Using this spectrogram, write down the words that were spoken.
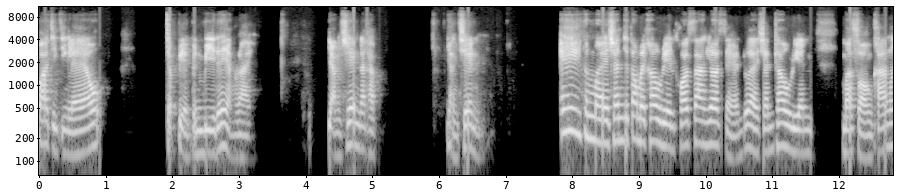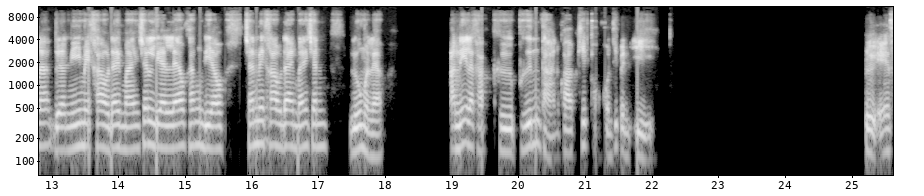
ว่าจริง ๆแล้ว จะเปลี่ยนเป็น B ได้อย่างไร อย่างเช่นนะครับ อย่างเช่น เอ๊ะทำไมฉันจะต้องไปเข้าเรียนคอร์สสร้างยอดแสนด้วย ฉันเข้าเรียนมาสองครั้งแล้ว เดือนนี้ไม่เข้าได้ไหม ฉันเรียนแล้วครั้งเดียว ฉันไม่เข้าได้ไหม ฉันรู้หมดแล้ว อันนี้แหละครับคือพื้นฐานความคิดของคนที่เป็น E หรือ S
